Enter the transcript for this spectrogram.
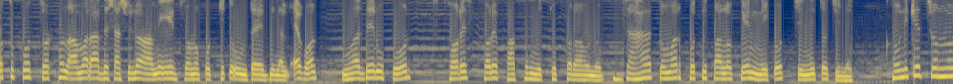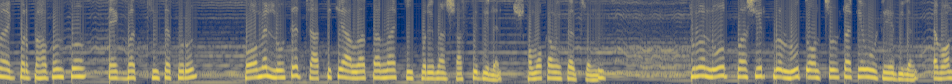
অতঃপর যখন আমার আদেশ আসিল, আমি এই জনপদটিকে উল্টাই দিলাম এবং উহাদের উপর স্তরে স্তরে পাথর নিক্ষেপ করা হলো, যাহা তোমার প্রতিপালকের নিকট চিহ্নিত ছিল। ক্ষণিকের জন্য একবার ভাবুন তো, একবার চিন্তা করুন। কমের লোকদের জাতিকে আল্লাহ তাআলা কি পরিমাণ শাস্তি দিলেন? সমকামিতার জন্য। পুরো লুতবাসীর পুরো লুত অঞ্চলটাকে উঠিয়ে দিলেন এবং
